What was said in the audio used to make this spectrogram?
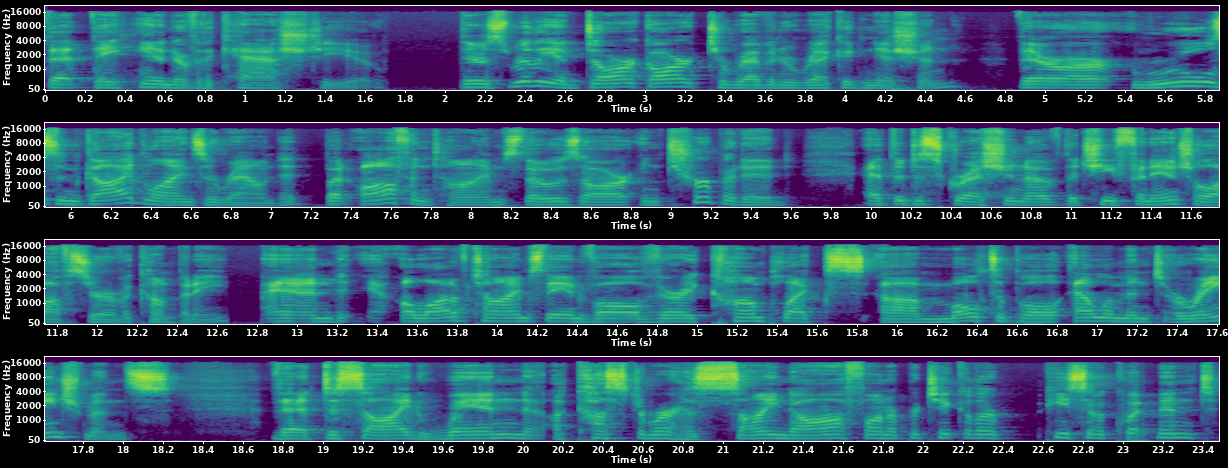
that they hand over the cash to you. There's really a dark art to revenue recognition There are rules and guidelines around it, but oftentimes those are interpreted at the discretion of the chief financial officer of a company. And a lot of times they involve very complex, uh, multiple element arrangements that decide when a customer has signed off on a particular piece of equipment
